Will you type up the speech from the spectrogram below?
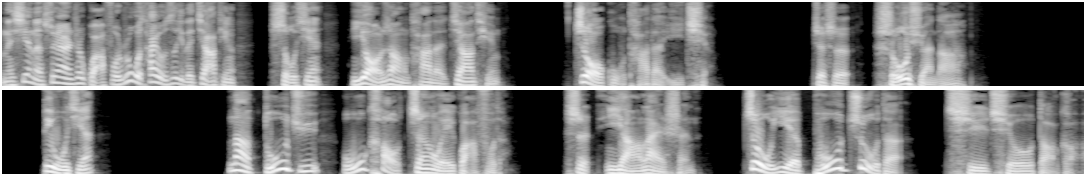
那现在虽然是寡妇，如果她有自己的家庭，首先要让她的家庭照顾她的一切，这是首选的啊。第五节，那独居。无靠真为寡妇的，是仰赖神，昼夜不住的祈求祷告。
